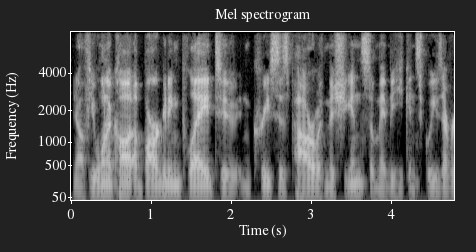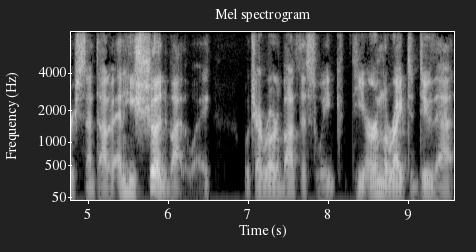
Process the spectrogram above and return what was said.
you know, if you want to call it a bargaining play to increase his power with Michigan, so maybe he can squeeze every cent out of it. And he should, by the way, which I wrote about this week. He earned the right to do that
